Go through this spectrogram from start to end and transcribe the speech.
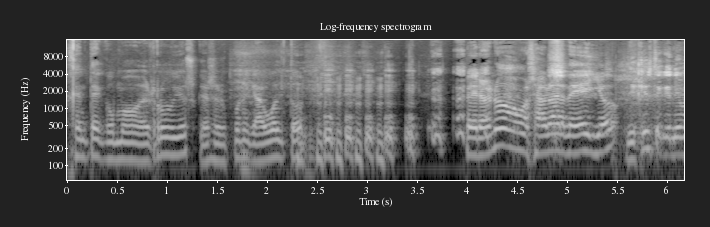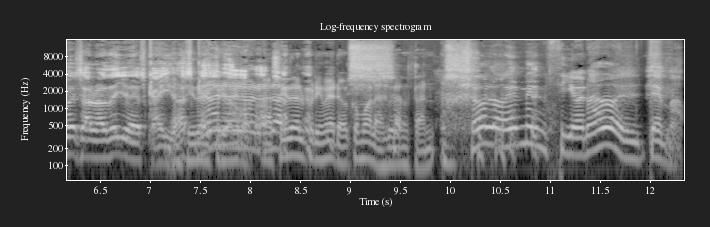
gente como el Rubius, que se supone que ha vuelto. Pero no vamos a hablar de ello. Dijiste que no ibas a hablar de ello y has caído. Ha has sido, el no, primero, no, no, ha no. sido el primero, ¿cómo las lanzan? Solo he mencionado el tema,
